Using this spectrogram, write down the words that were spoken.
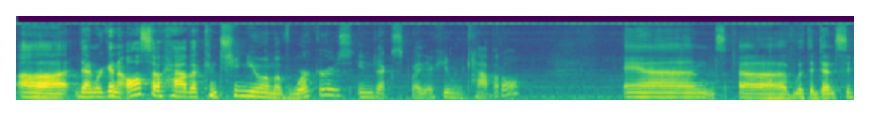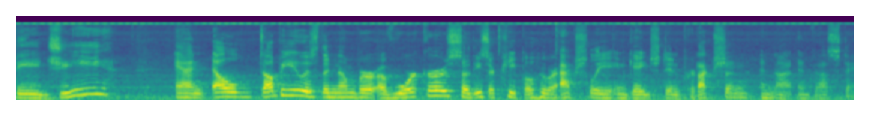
Uh, then we're going to also have a continuum of workers indexed by their human capital and uh, with a density G. And LW is the number of workers. So these are people who are actually engaged in production and not investing.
